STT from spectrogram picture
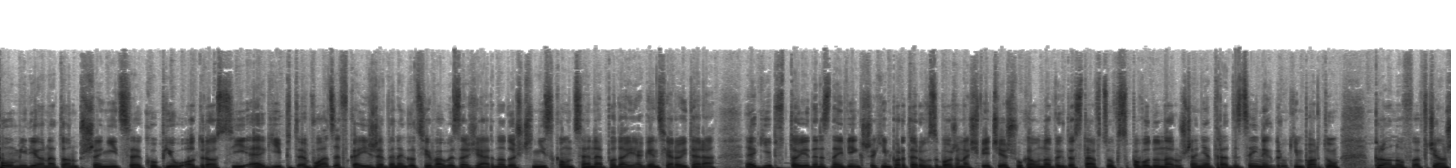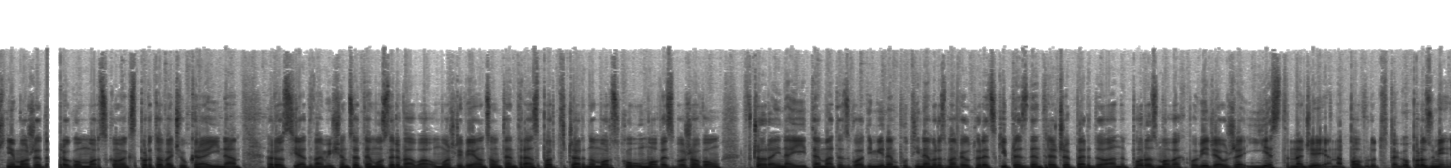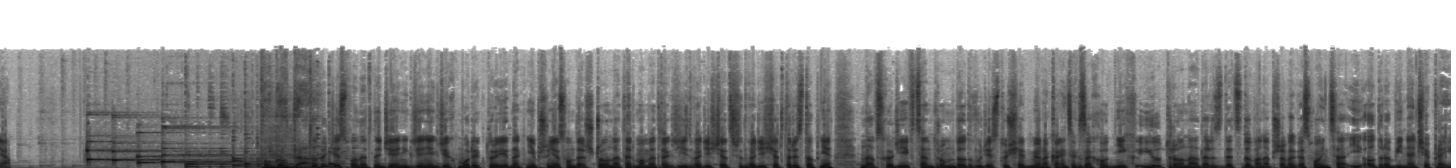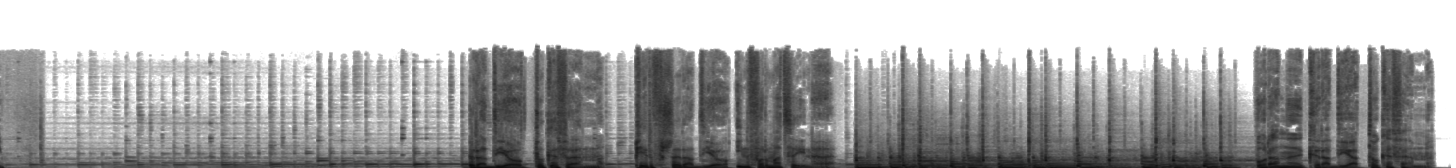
Pół miliona ton pszenicy kupił od Rosji Egipt. Władze w Kairze wynegocjowały za ziarno dość niską cenę, podaje agencja Reutera. Egipt to jeden z największych importerów zboża na świecie. Szukał nowych dostawców z powodu naruszenia tradycyjnych dróg importu. Plonów wciąż nie może drogą morską eksportować Ukraina. Rosja dwa miesiące temu zerwała umożliwiającą ten transport czarnomorską umowę zbożową. Wczoraj na jej temat z Władimirem Putinem rozmawiał turecki prezydent Recep Erdoğan. Po rozmowach powiedział, że jest nadzieja na powrót tego porozumienia. Pogoda. To będzie słoneczny dzień, gdzie niegdzie chmury, które jednak nie przyniosą deszczu. Na termometrach dziś 23-24 stopnie, na wschodzie i w centrum do 27 na krańcach zachodnich. Jutro nadal zdecydowana przewaga słońca i odrobinę cieplej. Radio TOK FM. Pierwsze radio informacyjne. Poranek Radia TOK FM.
